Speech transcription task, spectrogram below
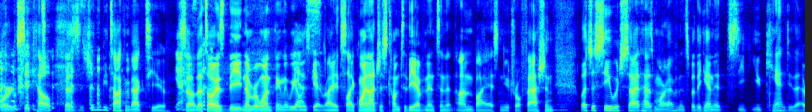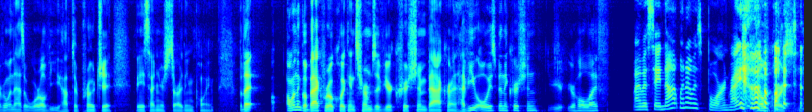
or seek help because it shouldn't be talking back to you. So that's always the number one thing that we always get, right? It's like, why not just come to the evidence in an unbiased, neutral fashion? Mm-hmm. Let's just see which side has more evidence. But again, it's you, you can't do that. Everyone has a worldview. You have to approach it based on your starting point. But that, I want to go back real quick in terms of your Christian background. Have you always been a Christian your, your whole life? I must say not when I was born, right? Of course. but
